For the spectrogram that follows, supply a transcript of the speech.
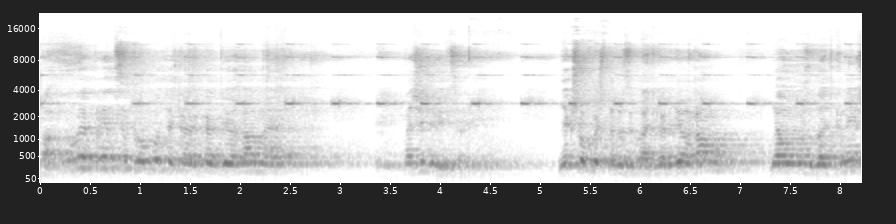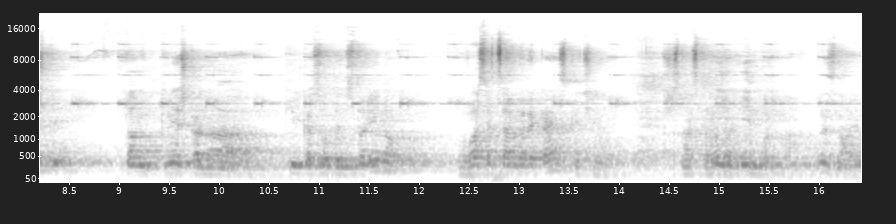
Так, ну ви принцип роботи кардіограми. Значить, дивіться. Якщо хочете розібрати кардіограму, я вам можу дати книжку. Там книжка на кілька сотень сторінок. У вас це американське чи 16 Ні, року? імпортна. Не знаю,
